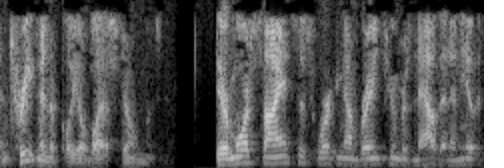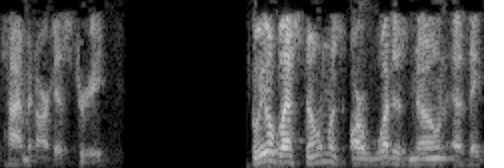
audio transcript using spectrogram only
and treatment of glioblastomas. There are more scientists working on brain tumors now than any other time in our history. Glioblastomas are what is known as a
